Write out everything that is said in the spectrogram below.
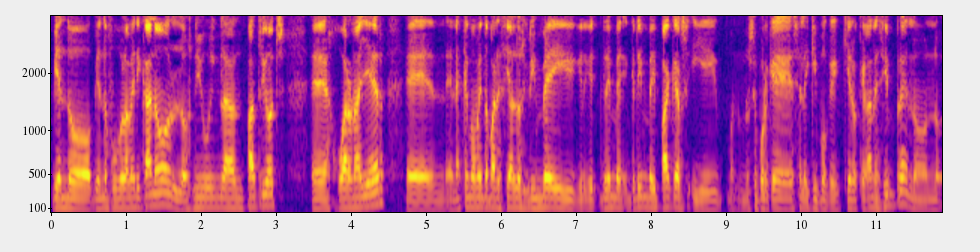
viendo, viendo fútbol americano. Los New England Patriots eh, jugaron ayer. En, en, aquel momento aparecían los Green Bay, Green Bay, Green Bay Packers y bueno, no sé por qué es el equipo que quiero que gane siempre. No, no,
